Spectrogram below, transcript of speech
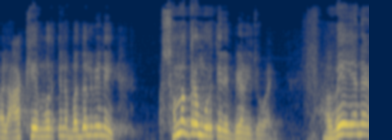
એટલે આખી મૂર્તિને બદલવી નહીં. સમગ્ર મૂર્તિને ભેળી જોવાની. હવે એને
